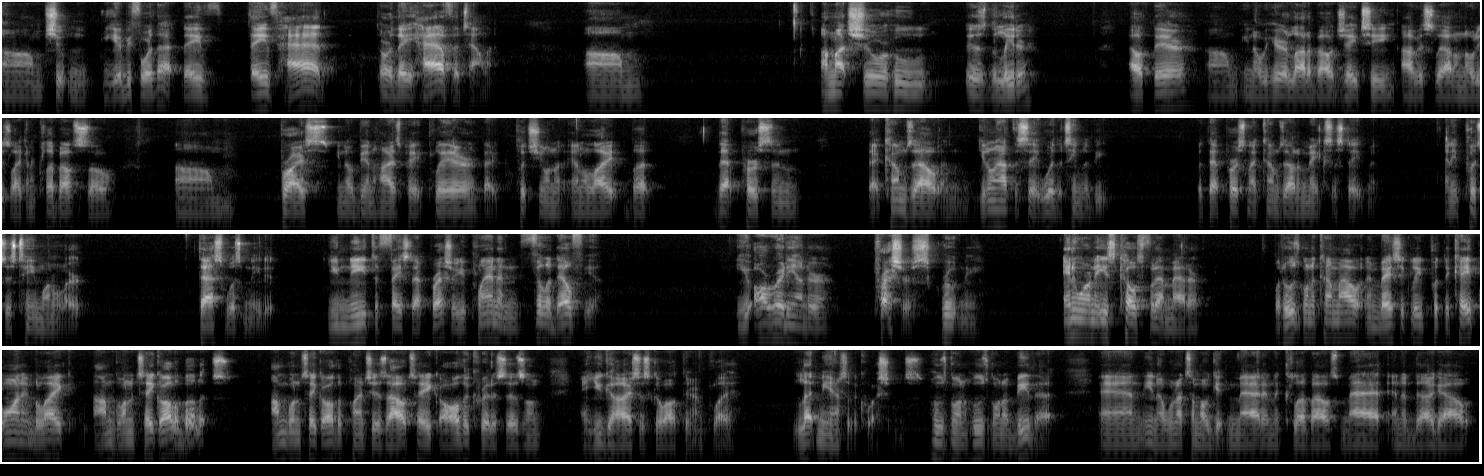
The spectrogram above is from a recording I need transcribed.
um, shooting year before that, they've they've had or they have the talent. Um, I'm not sure who is the leader out there. Um, you know, we hear a lot about JT. Obviously, I don't know what he's like in the clubhouse. So, um, Bryce, you know, being the highest paid player, that puts you on a, in a light. But that person that comes out, and you don't have to say we're the team to beat but that person that comes out and makes a statement and he puts his team on alert. That's what's needed. You need to face that pressure. You're playing in Philadelphia. You're already under pressure, scrutiny. Anywhere on the East Coast, for that matter. But who's going to come out and basically put the cape on and be like, I'm going to take all the bullets. I'm going to take all the punches. I'll take all the criticism, and you guys just go out there and play. Let me answer the questions. Who's going to, who's going to be that? And you know, we're not talking about getting mad in the clubhouse, mad in the dugout.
